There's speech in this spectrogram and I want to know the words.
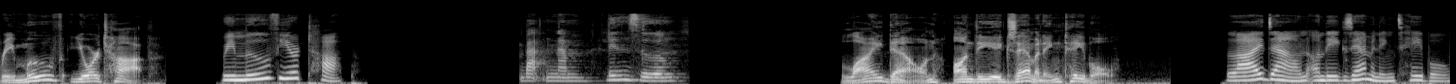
Remove your top. Remove your top. Bạn nằm lên giường. Lie down on the examining table. Lie down on the examining table.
